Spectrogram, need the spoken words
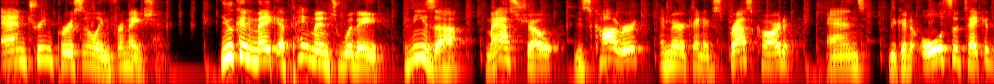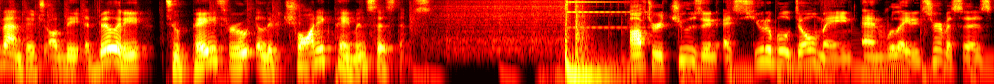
entering personal information. You can make a payment with a Visa, Maestro, Discover, American Express card, and you can also take advantage of the ability to pay through electronic payment systems. After choosing a suitable domain and related services,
